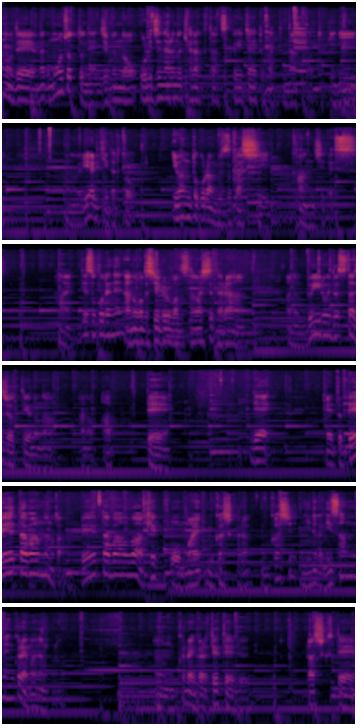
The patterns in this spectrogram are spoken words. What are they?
なのでなんかもうちょっとね自分のオリジナルのキャラクター作りたいとかってなった時にあのリアリティだと今のところは難しい感じです。はい。でそこでねあの私いろいろまた探してたらあの V ロイドスタジオっていうのがあのあってでえっ、とベータ版なのかな？ベータ版は結構前昔から昔？なんか23年くらい前なのかな？うんくらいから出てるらしくて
